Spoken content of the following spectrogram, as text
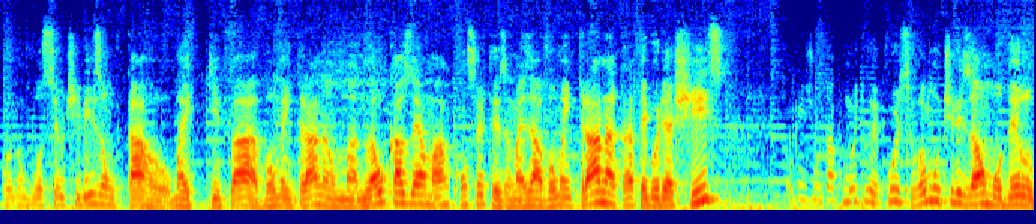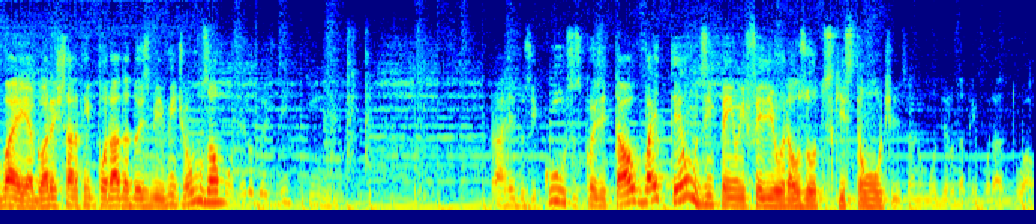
quando você utiliza um carro, uma equipe, ah, vamos entrar, não, não é o caso da Yamaha com certeza, mas ah, vamos entrar na categoria X, só que a gente não tá com muito recurso, vamos utilizar um modelo, vai, agora a gente tá na temporada 2020, vamos usar o modelo 2015 para reduzir custos, coisa e tal, vai ter um desempenho inferior aos outros que estão utilizando o modelo da temporada atual.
